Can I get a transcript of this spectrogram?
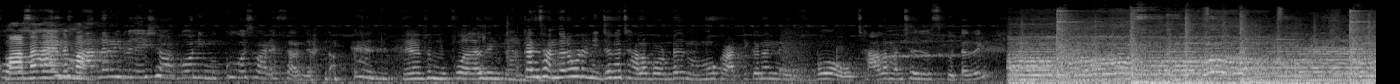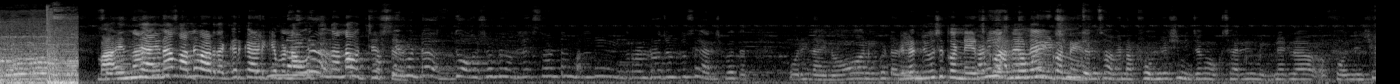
మా అన్న నేను మా- మా అన్న ఇట్లా చేసిన అనుకో నీ ముక్కు కోసి వాడేస్తా అని చెప్తా. నేనైతే ముక్కు తింటాను కానీ సందర్భం కూడా నిజంగా చాలా బాగుంటుంది. మమ్మో కార్తీక నన్ను బో చాలా మంచిగా చూసుకుంటది. మా ఎన్ని అయినా మళ్ళీ వాడి దగ్గరికి ఆడికి ఏమన్నా అవుతుందన్నా వద్దు అవసరం వదిలేస్తా అంటే మళ్ళీ ఇంక రెండు రోజులు చూసి కలిసిపోతారు. ఓరి నాయనో అనుకుంటారు. వీళ్ళని చూసి కొన్ని కొన్ని. తెలుసా? ఆమె నాకు ఫోన్ చేసి నిజంగా ఒకసారి మిడ్నైట్లో ఫోన్ చేసి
